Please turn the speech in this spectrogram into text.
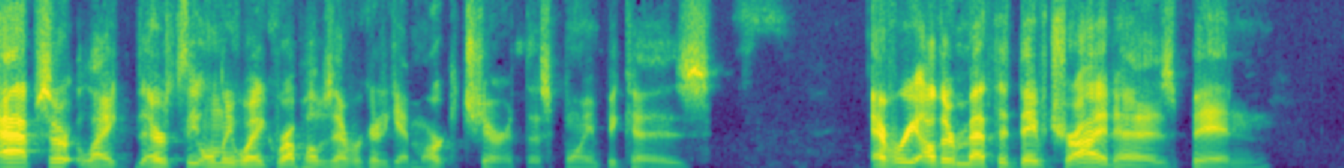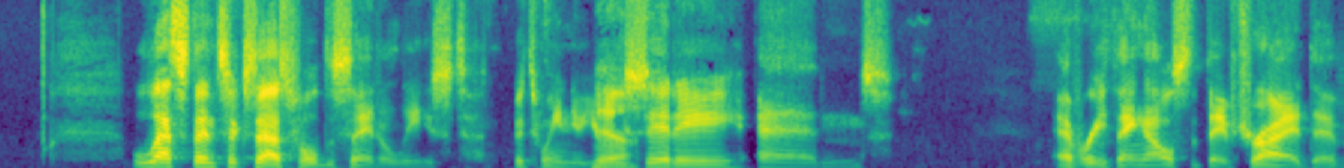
apps are like there's the only way Grubhub's ever going to get market share at this point because every other method they've tried has been less than successful to say the least between New York yeah. City and everything else that they've tried that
